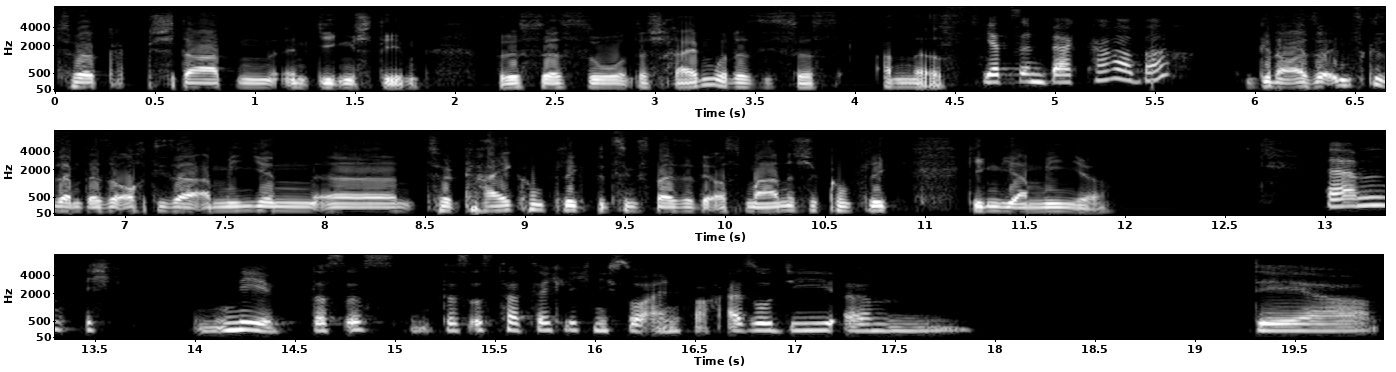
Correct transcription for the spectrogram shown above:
Türkstaaten entgegenstehen. Würdest du das so unterschreiben oder siehst du das anders? Jetzt in Bergkarabach? Genau, also insgesamt, also auch dieser Armenien-Türkei-Konflikt beziehungsweise der osmanische Konflikt gegen die Armenier. Ähm, ich, nee, das ist, das ist tatsächlich nicht so einfach. Also die, ähm, der,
